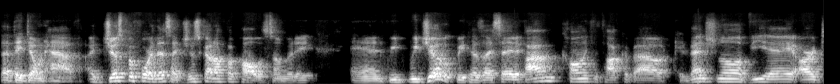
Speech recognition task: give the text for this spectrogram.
that they don't have. I, just before this, I just got off a call with somebody and we, we joke because I said, if I'm calling to talk about conventional, VA, RD,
